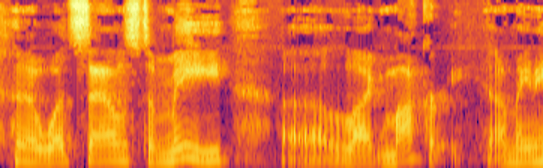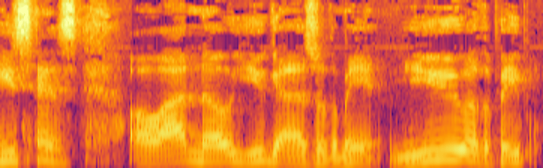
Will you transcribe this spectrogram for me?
what sounds to me uh, like mockery. I mean, he says, Oh, I know you guys are the men. You are the people.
